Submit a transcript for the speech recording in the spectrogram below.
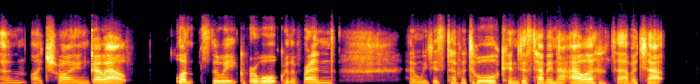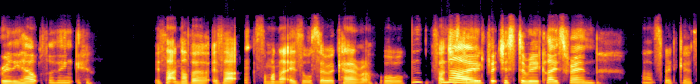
Um, I try and go out once a week for a walk with a friend, and we just have a talk. And just having that hour to have a chat really helps. I think. Is that another? Is that someone that is also a carer, or is that no, just a really, but just a really close friend. that's really good?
